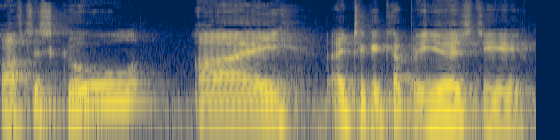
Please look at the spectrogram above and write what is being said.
After school, I I took a couple of years to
